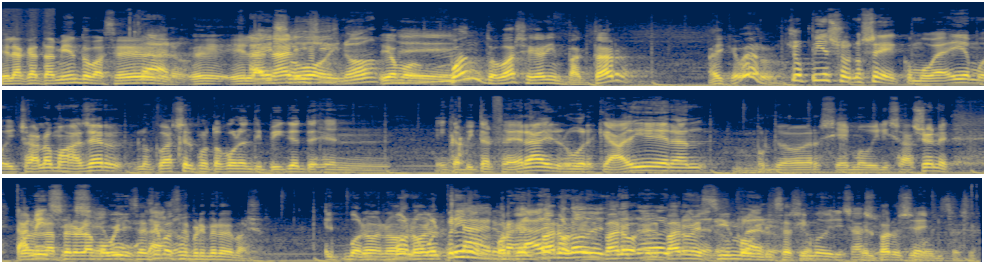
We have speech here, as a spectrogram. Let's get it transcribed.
El acatamiento va a ser Claro, eh, el análisis. voy, ¿no? Digamos, Eh, ¿cuánto va a llegar a impactar? Hay que verlo. Yo pienso, no sé, como veíamos y charlamos ayer, lo que va a ser el protocolo antipiquetes en, en Capital Federal y los lugares que adhieran, porque va a ver si hay movilizaciones. Bueno, También la- se- pero la se movilización busca, va a ser el ¿no? primero de mayo. El, bueno, No, no, bueno, no, el el- primero, Claro. Porque el paro, trasladémoslo el paro, el paro es sin claro, movilización. sin movilización, El paro es sin sí. movilización.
